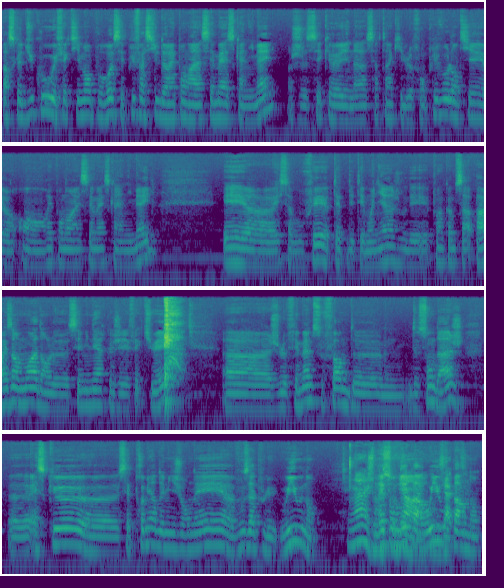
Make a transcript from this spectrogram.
Parce que du coup, effectivement, pour eux, c'est plus facile de répondre à un SMS qu'un email. Je sais qu'il y en a certains qui le font plus volontiers euh, en répondant à un SMS qu'à un email. Et, et, ça vous fait peut-être des témoignages ou des points comme ça. Par exemple, moi, dans le séminaire que j'ai effectué, je le fais même sous forme de, de sondage. Est-ce que cette première demi-journée vous a plu? Oui ou non? Ah, je Répondez par oui ou par non.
